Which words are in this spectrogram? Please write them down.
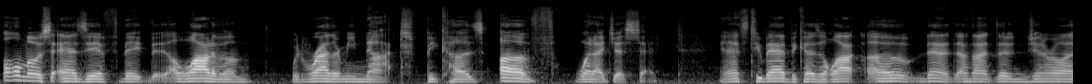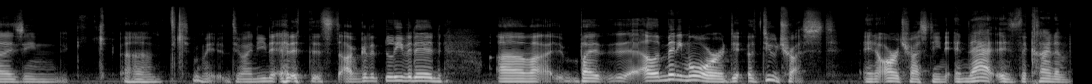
almost as if they, a lot of them would rather me not because of what I just said. And that's too bad because a lot of that, I'm not the generalizing. Um, do I need to edit this? I'm going to leave it in. Um, but uh, many more do trust and are trusting. And that is the kind of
